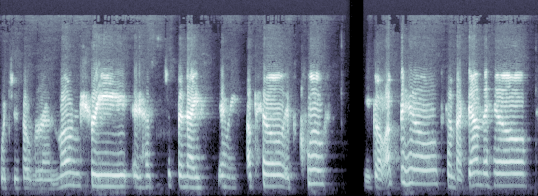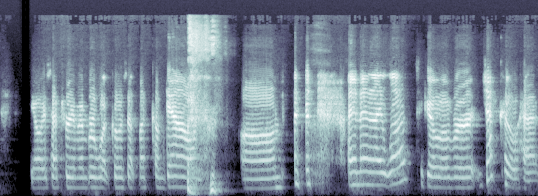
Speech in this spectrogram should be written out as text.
which is over in Lone Tree. It has just a nice, I mean, uphill. It's close. You go up the hill to come back down the hill. You always have to remember what goes up must come down. um, and then I love to go over. Jeffco has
